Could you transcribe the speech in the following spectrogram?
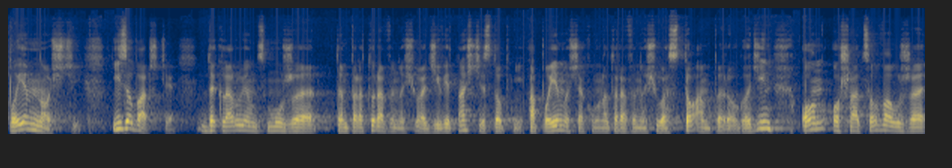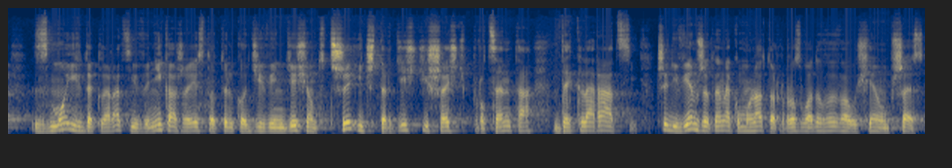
pojemności. I zobaczcie, deklarując mu, że temperatura wynosiła 19 stopni, a pojemność akumulatora wynosiła 100 Ah, on oszacował, że z moich deklaracji wynika, że jest to tylko 93,46% deklaracji. Czyli wiem, że ten akumulator rozładowywał się przez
